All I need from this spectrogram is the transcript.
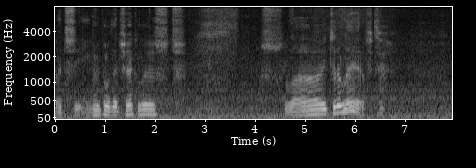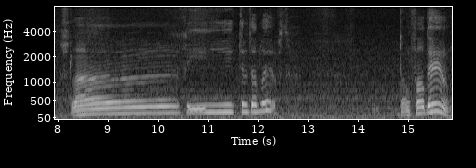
Let's see. Let me pull up that checklist. Slide to the left. Slide to the top left. Don't fall down.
